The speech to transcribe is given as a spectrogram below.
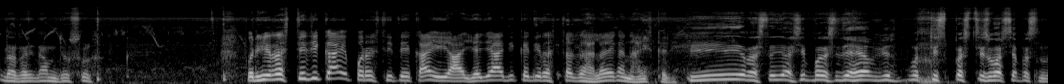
नामदेव सुळ. पण ही रस्त्याची काय परिस्थिती आहे? काय या- ह्याच्या आधी कधी रस्ता झाला आहे का नाहीच कधी? ही रस्त्याची अशी परिस्थिती आहे वीस बत्तीस पस्तीस वर्षापासून.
